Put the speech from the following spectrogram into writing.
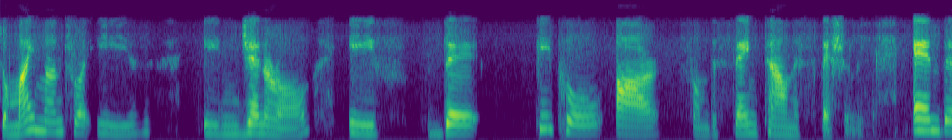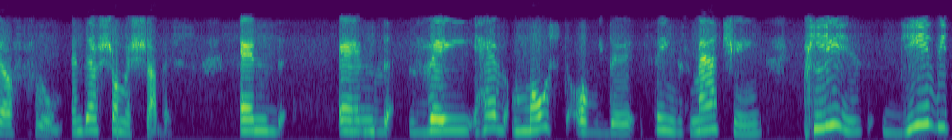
So my mantra is in general if the people are from the same town especially, and they're from, and they're Shomer Shabbos, and and they have most of the things matching, please give it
